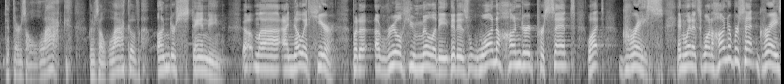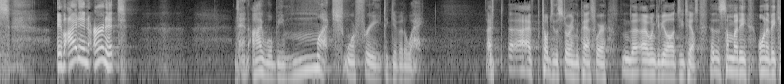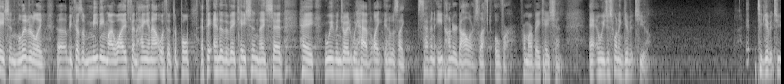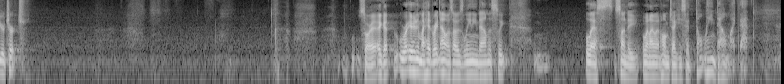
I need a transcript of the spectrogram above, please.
that there's a lack, there's a lack of understanding uh, I know it here, but a, a real humility that is 100% what? Grace. And when it's 100% grace, if I didn't earn it, then I will be much more free to give it away. I've, I've told you the story in the past where I won't give you all the details. Somebody on a vacation, literally, uh, because of meeting my wife and hanging out with her at the pool, at the end of the vacation, they said, Hey, we've enjoyed, we have like, it was like seven, eight hundred dollars left over from our vacation, and we just want to give it to you, to give it to your church. Sorry, I got right in my head right now as I was leaning down this week. Last Sunday, when I went home, Jackie said, Don't lean down like that.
